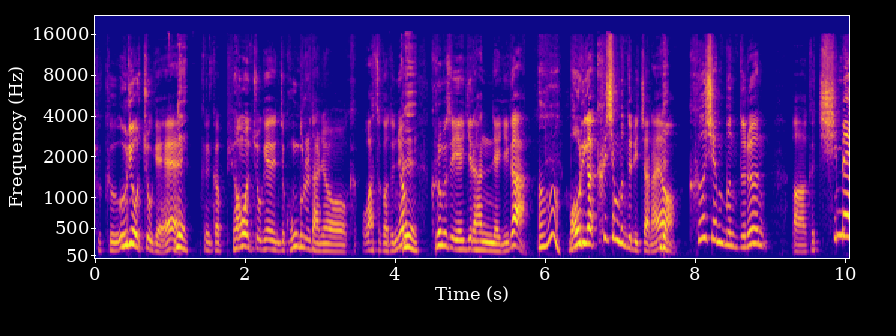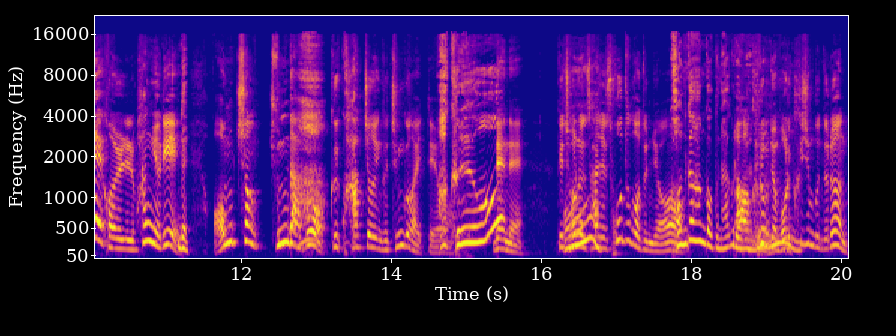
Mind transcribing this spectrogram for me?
그, 그 의료 쪽에. 네. 그러니까 병원 쪽에 이제 공부를 다녀왔었거든요. 네. 그러면서 얘기를 한 얘기가. 어. 머리가 크신 분들 있잖아요. 네. 크신 분들은 어, 그 치매에 걸릴 확률이 네. 엄청 준다고 그 과학적인 그 증거가 있대요. 아, 그래요? 네네. 그 저는 오. 사실 소두거든요. 건강한 거구나, 그러면. 아, 그럼요. 머리 크신 분들은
